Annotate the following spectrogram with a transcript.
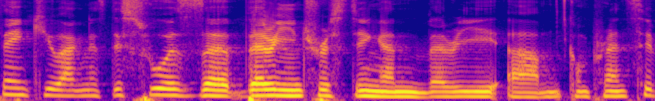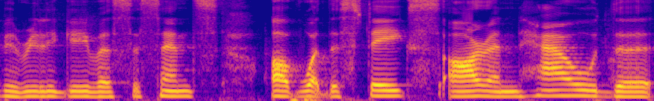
Thank you, Agnes. This was uh, very interesting and very um, comprehensive. It really gave us a sense of what the stakes are and how the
